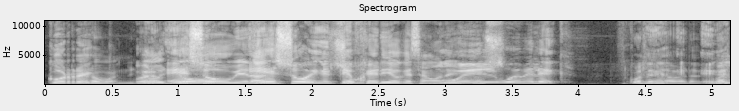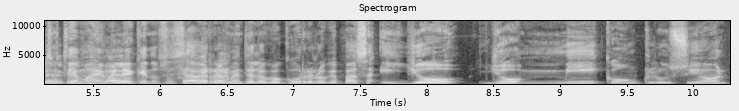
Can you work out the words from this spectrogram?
Correcto. pero bueno, Bueno, yo, yo eso, hubiera eso en el tema. sugerido que sean honestos. Vuelvo a Emelec. ¿Cuál es la En- verdad? En ¿Cuál es estos el temas de que no se sabe realmente lo que ocurre, lo que pasa. Y yo, yo, mi conclusión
